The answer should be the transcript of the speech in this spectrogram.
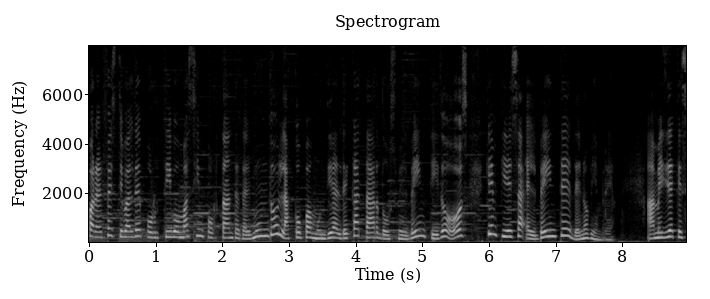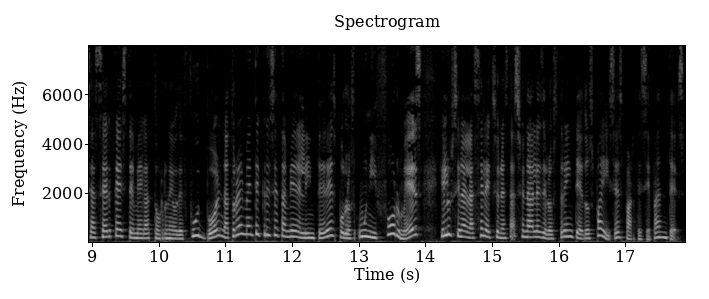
Para el festival deportivo más importante del mundo, la Copa Mundial de Qatar 2022, que empieza el 20 de noviembre. A medida que se acerca este mega torneo de fútbol, naturalmente crece también el interés por los uniformes que lucirán las selecciones nacionales de los 32 países participantes.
